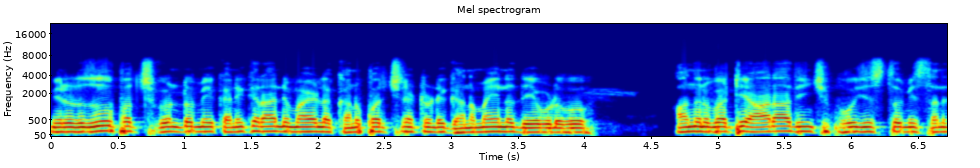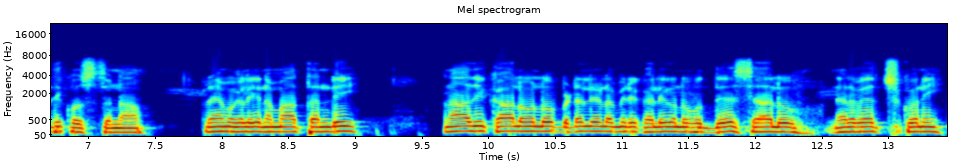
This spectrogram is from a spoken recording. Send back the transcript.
మీరు రుజువుపరుచుకుంటూ మీ కనికరాన్ని మాయళ్ళ కనుపరిచినటువంటి ఘనమైన దేవుడువు. అందును బట్టి ఆరాధించి పూజిస్తూ మీ సన్నిధికి వస్తున్నాం. ప్రేమ కలిగిన మా తండ్రి అనాది కాలంలో బిడ్డలీల మీరు కలిగి ఉన్న ఉద్దేశాలు నెరవేర్చుకొని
